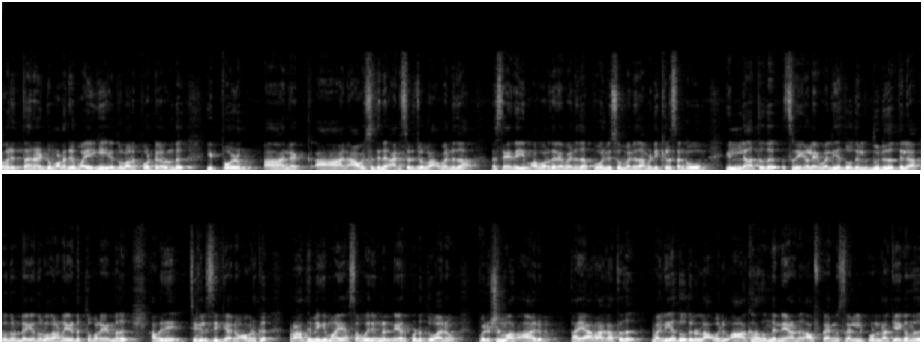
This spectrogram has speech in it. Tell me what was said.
അവരെത്താനായിട്ട് വളരെ വൈകി എന്നുള്ള റിപ്പോർട്ടുകളുണ്ട്. ഇപ്പോഴും ആവശ്യത്തിന് അനുസരിച്ചുള്ള വനിതാ സേനയും അതുപോലെ തന്നെ വനിതാ പോലീസും വനിതാ മെഡിക്കൽ സംഘവും ഇല്ലാത്തത് സ്ത്രീകളെ വലിയ തോതിൽ ദുരിതത്തിലാക്കുന്നുണ്ട് എന്നുള്ളതാണ് എടുത്തു പറയേണ്ടത്. അവരെ ചികിത്സിക്കാനോ അവർക്ക് പ്രാഥമികമായ സൗകര്യങ്ങൾ ഏർപ്പെടുത്തുവാനോ പുരുഷന്മാർ ആരും തയ്യാറാകാത്തത് വലിയ തോതിലുള്ള ഒരു ആഘാതം തന്നെയാണ് അഫ്ഗാനിസ്ഥാനിൽ ഇപ്പോൾ ഉണ്ടാക്കിയേക്കുന്നത്.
